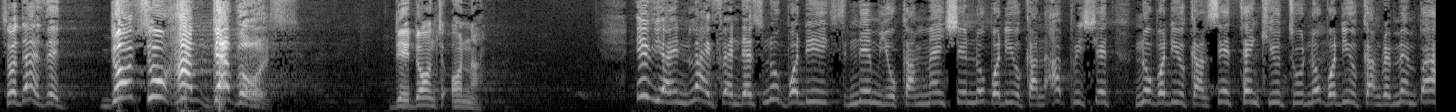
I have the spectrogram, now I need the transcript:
So that's it. Those who have devils, they don't honor. If you are in life and there's nobody's name you can mention, nobody you can appreciate, nobody you can say thank you to, nobody you can remember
